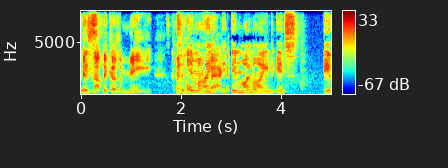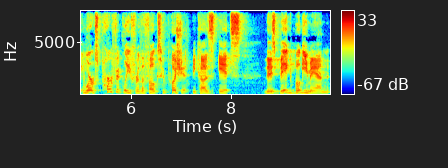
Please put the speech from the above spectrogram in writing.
It's, It's- not because of me. holding in my in my mind it's it works perfectly for the folks who push it because it's this big boogeyman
